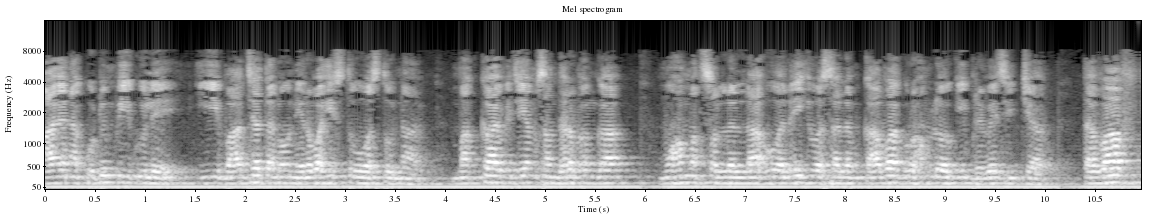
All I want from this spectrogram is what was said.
ఆయన కుటుంబీకులే ఈ బాధ్యతను నిర్వహిస్తూ వస్తున్నారు. మక్కా విజయం సందర్భంగా ముహమ్మద్ సొల్లహు అలీహి వసలం కాబా గృహంలోకి ప్రవేశించారు. తవాఫ్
